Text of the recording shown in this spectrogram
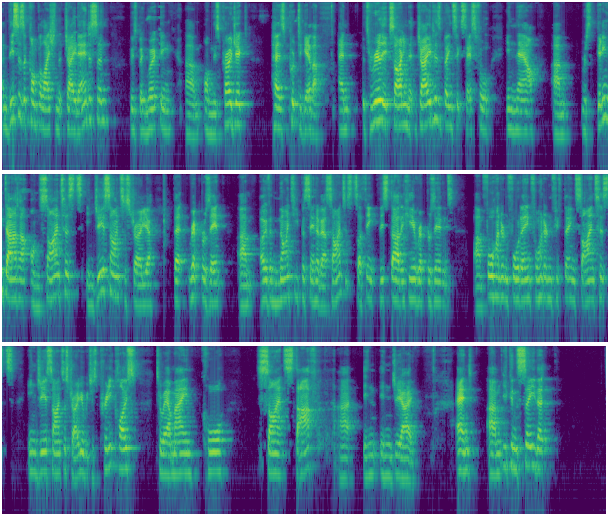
And this is a compilation that Jade Anderson, who's been working um, on this project, has put together. And it's really exciting that Jade has been successful in now um, getting data on scientists in Geoscience Australia that represent um, over 90% of our scientists. I think this data here represents um, 414, 415 scientists in Geoscience Australia, which is pretty close to our main core science staff uh, in, in GA. And um, you can see that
